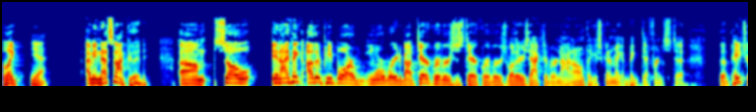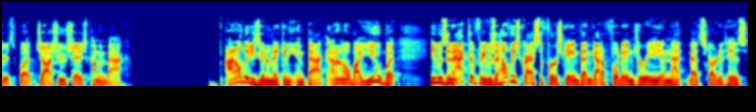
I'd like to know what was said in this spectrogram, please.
Like, yeah, I mean that's not good. Um, so and I think other people are more worried about Derek Rivers is Derek Rivers, whether he's active or not. I don't think it's going to make a big difference to the Patriots, but Josh Uche is coming back. I don't think he's going to make any impact. I don't know about you, but he was inactive. He was a healthy scratch the first game, then got a foot injury, and that that started his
